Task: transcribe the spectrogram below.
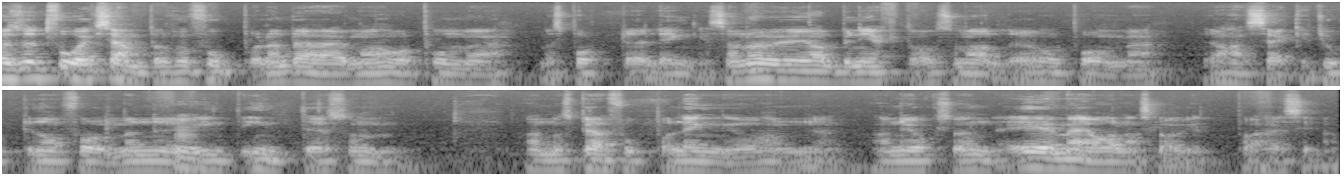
alltså två exempel från fotbollen där man har på med, med sporter länge. Sen har vi Albin Ekdal som aldrig har hållit på med, han har säkert gjort det i någon form, men mm. inte, inte som... Han har spelat fotboll länge och han, han är också en, är med i A-landslaget på här sidan.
